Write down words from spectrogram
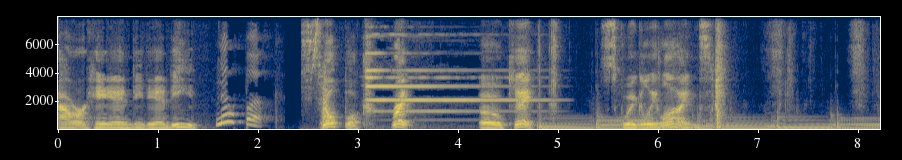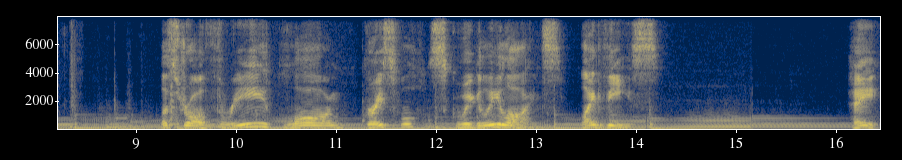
Our handy dandy. Notebook. Right. Okay. Squiggly lines. Let's draw three long, graceful, squiggly lines, like these. Hey,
